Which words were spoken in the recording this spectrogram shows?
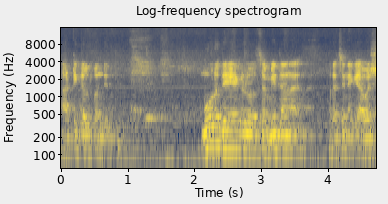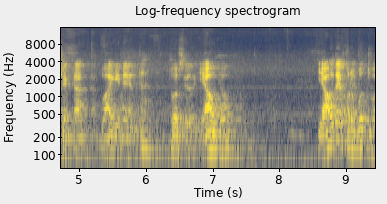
ಆರ್ಟಿಕಲ್ ಬಂದಿತ್ತು. ಮೂರು ಧ್ಯೇಯಗಳು ಸಂವಿಧಾನ ರಚನೆಗೆ ಅವಶ್ಯಕವಾಗಿದೆ ಅಂತ ತೋರಿಸಿದ್ರು. ಯಾವುದು? ಯಾವುದೇ ಪ್ರಭುತ್ವ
